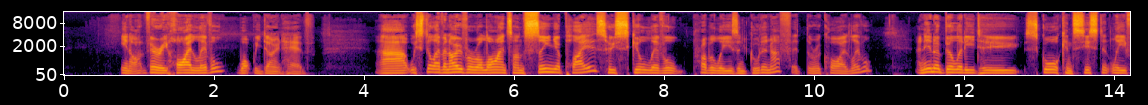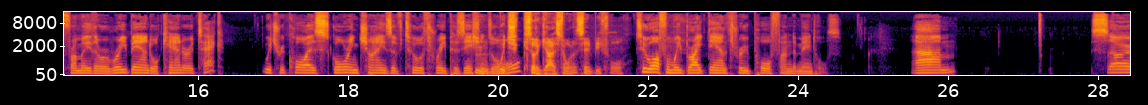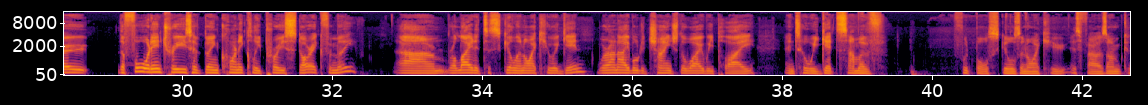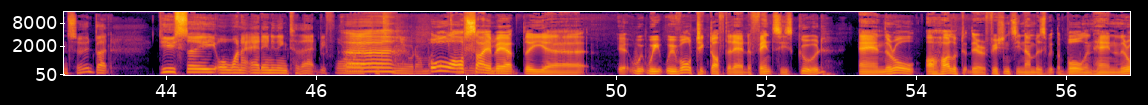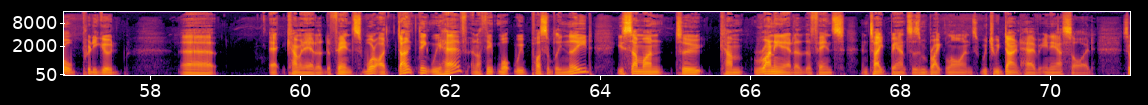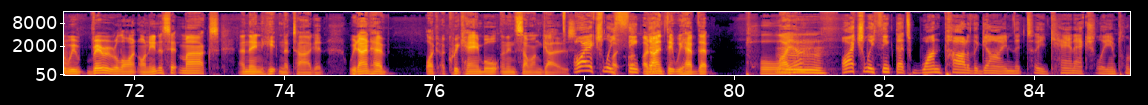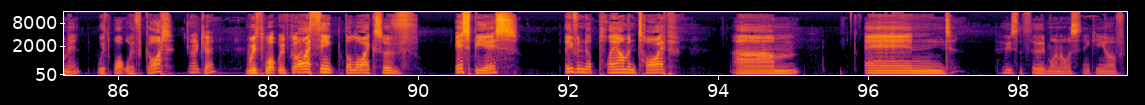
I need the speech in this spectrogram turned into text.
in a very high level what we don't have. Uh, we still have an over reliance on senior players whose skill level probably isn't good enough at the required level. An inability to score consistently from either a rebound or counter attack, which requires scoring chains of two or three possessions or Mm, which more. sort of goes to what I said before. Too often we break down through poor fundamentals. Um, so the forward entries have been chronically prehistoric for me, um, related to skill and IQ again. We're unable to change the way we play until we get some of football skills and IQ, as far as I'm concerned. But do you see or want to add anything to that before I Uh, continue it on? All I'll say the- about the uh, we, we we've all ticked off that our defence is good, and they're all. oh, I looked at their efficiency numbers with the ball in hand, and they're all pretty good uh, at coming out of defence. What I don't think we have, and I think what we possibly need, is someone to come running out of defence and take bounces and break lines, which we don't have in our side. So we're very reliant on intercept marks and then hitting the target. We don't have like a quick handball and then someone goes. I actually I- think I, that- don't think we have that player. Mm, I actually think that's one part of the game that Teague can actually implement with what we've got. Okay. With what we've got, I think the likes of SBS, even the Plowman type, um, and who's the third one I was thinking of?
